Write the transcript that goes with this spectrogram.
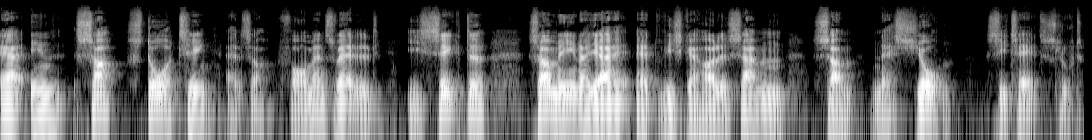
er en så stor ting, altså formandsvalget, i sigte, så mener jeg, at vi skal holde sammen som nation. Citat slut.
